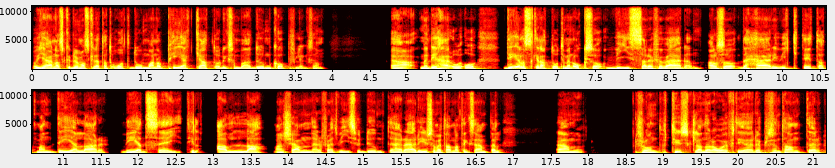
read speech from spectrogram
Och gärna skulle de ha skrattat åt domaren och pekat och liksom bara dumkopf. Liksom. Ja, men det här, och, och, dels skratta åt det, men också visa det för världen. Alltså, det här är viktigt att man delar med sig till alla man känner för att visa hur dumt det här är. Det är ju som ett annat exempel um, från Tyskland där AFD-representanter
